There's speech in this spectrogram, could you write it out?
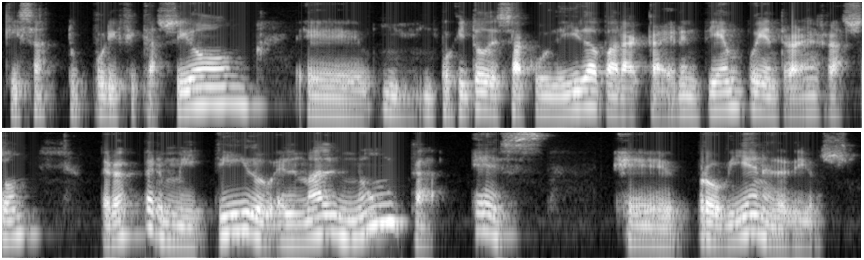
quizás tu purificación, eh, un poquito de sacudida para caer en tiempo y entrar en razón, pero es permitido. El mal nunca es, eh, proviene de Dios.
